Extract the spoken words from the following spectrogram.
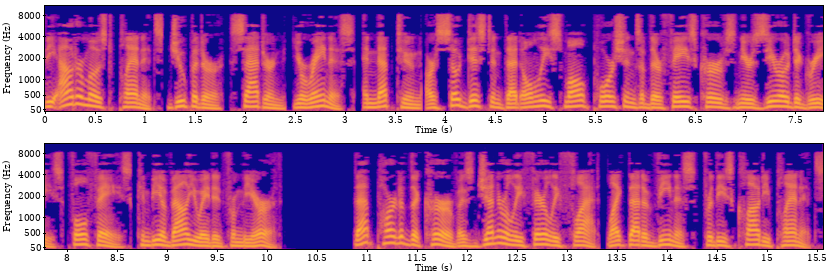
The outermost planets Jupiter, Saturn, Uranus, and Neptune are so distant that only small portions of their phase curves near 0 degrees full phase can be evaluated from the Earth. That part of the curve is generally fairly flat, like that of Venus, for these cloudy planets.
